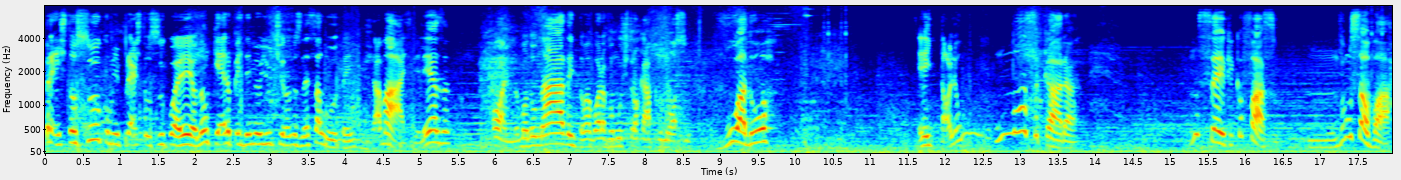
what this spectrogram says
Presta o suco, me presta o suco aí. Eu não quero perder meu Yu Tiranos nessa luta, hein? Jamais, beleza? Olha, não mandou nada, então agora vamos trocar pro nosso voador. Eita, olha o... Nossa, cara. Não sei, o que que eu faço? Hum, vamos salvar.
